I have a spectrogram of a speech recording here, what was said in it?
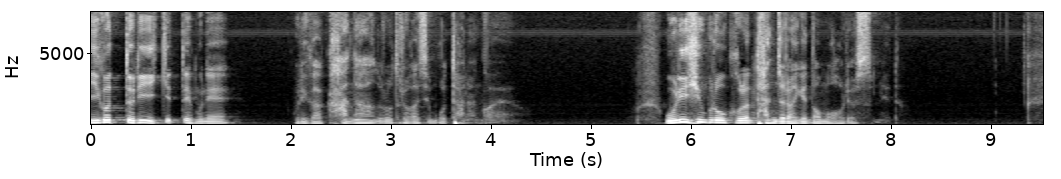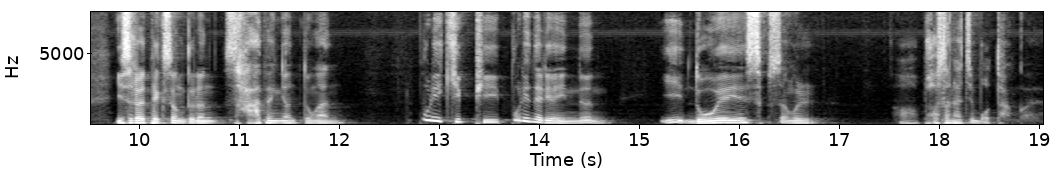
이것들이 있기 때문에 우리가 가나안으로 들어가지 못하는 거예요. 우리 힘으로 그건 단절하기 너무 어렵습니다. 이스라엘 백성들은 400년 동안 뿌리 깊이 뿌리 내려 있는 이 노예의 습성을 어, 벗어나지 못한 거예요.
